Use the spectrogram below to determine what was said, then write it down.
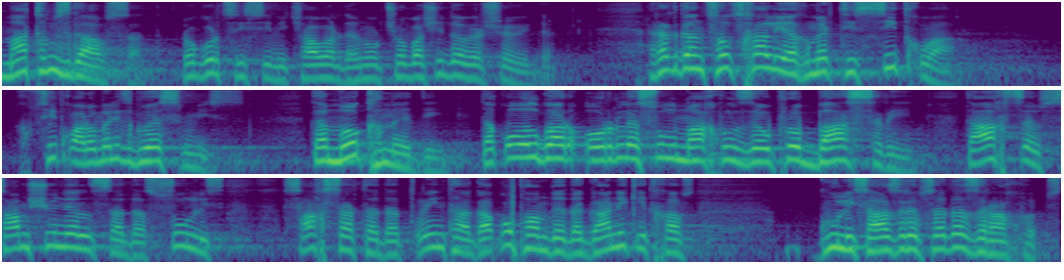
მათ მსგავსად, როგორც ისინი ჩავარდნენ ურჩობაში და ვერ შევიდნენ. რადგან ცოცხალია ღმერთის სიტყვა, სიტყვა რომელიც გვესმის და მოქმედი და ყოველგვარ ორლესულ מחვილზე უფრო ბასრი და აღწევს სამშვინელსა და სულის სახსართა და ტვინთა გაყოფამდე და განიკითხავს გულის აზრებსა და ზრახვებს.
